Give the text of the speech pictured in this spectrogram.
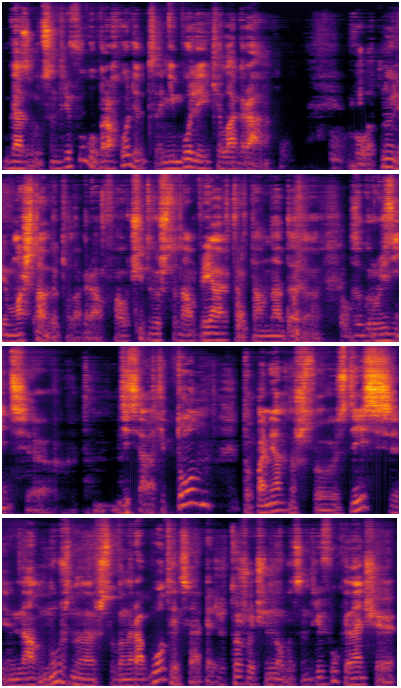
газовую центрифугу проходит не более килограмма. Вот, ну или масштабы килограммов. А учитывая, что нам в реактор там надо загрузить э, десятки тонн, то понятно, что здесь нам нужно, чтобы наработать, опять же, тоже очень много центрифуг, иначе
